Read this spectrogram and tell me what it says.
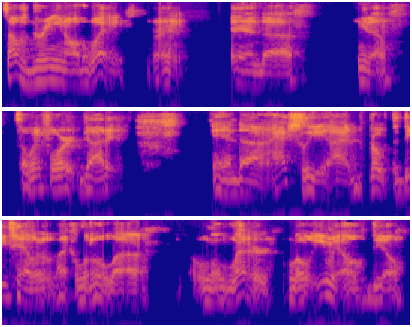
So I was green all the way, right? And uh, you know, so I went for it, got it, and uh, actually I wrote the detailer like a little uh, a little letter, a little email deal.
